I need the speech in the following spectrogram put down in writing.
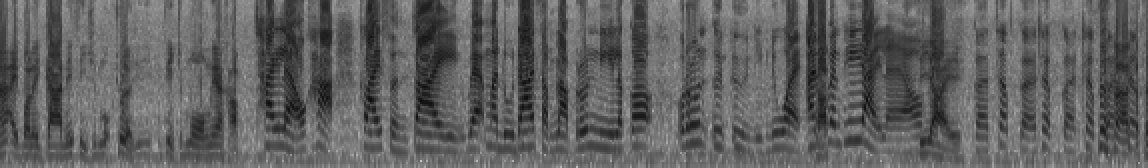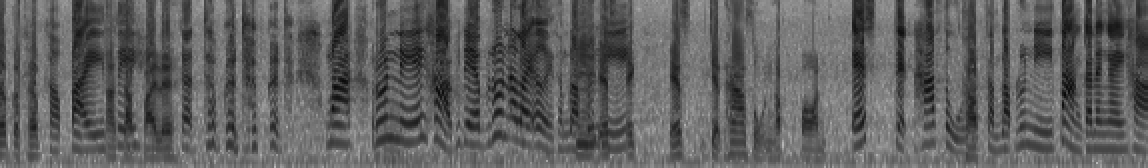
นะไอ้บริการนี้สี่ชั่วโมงช่วยเหลือสี่ชั่วโมงเนี่ยครับใช่แล้วค่ะ ใครสนใจแวะมาดูได้สำหรับรุ่นนี้แล้วก็รุ่นอื่นๆอีกด้วย อันครันี้บ เป็นพี่ใหญ่แล้วพี่ใหญ่ กระเทิบกระเทิบกระเทิบกระกระเทิบเทิบกระเทิบเข้าไปอะสิจัดไปเลย กระเทิบกระเทิบกระเทิบมารุ่นนี้ค่ะพี่เดฟรุ่นอะไรเอ่ยสำหรับรุ่นนี้ GSX S 750ครับปอนด์ S 750ครับสำหรับรุ่นนี้ต่างกันยังไงคะ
